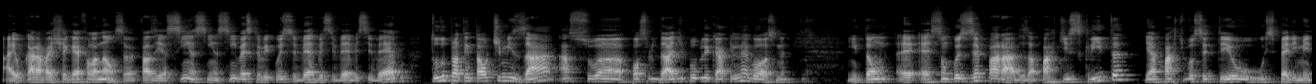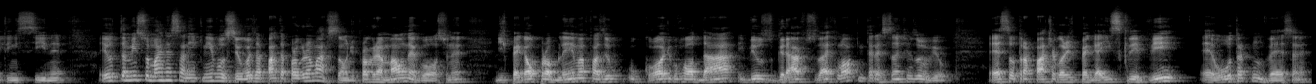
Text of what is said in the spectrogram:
Aí o cara vai chegar e falar: não, você vai fazer assim, assim, assim, vai escrever com esse verbo, esse verbo, esse verbo, tudo para tentar otimizar a sua possibilidade de publicar aquele negócio, né? Então, é, é, são coisas separadas, a parte escrita e a parte de você ter o, o, experimento em si, né? Eu também sou mais nessa linha que nem você, eu gosto da parte da programação, de programar o negócio, né? De pegar o problema, fazer o, o código, rodar e ver os gráficos lá e falar, ó, oh, que interessante, resolveu. Essa outra parte agora de pegar e escrever é outra conversa, né?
